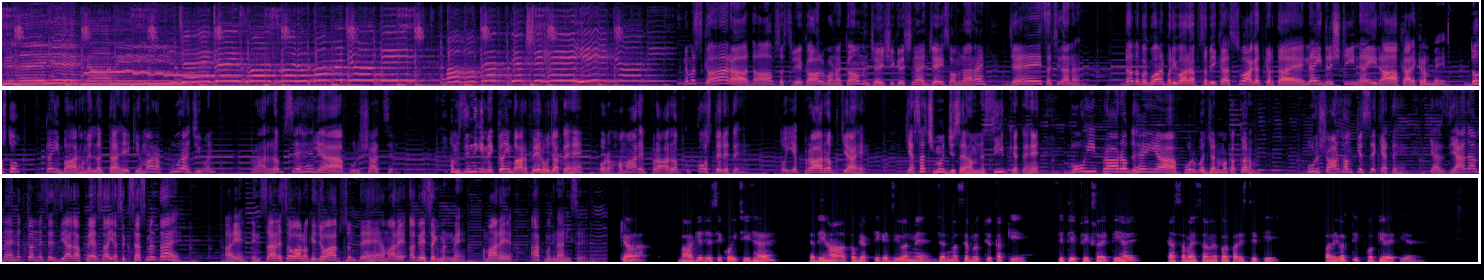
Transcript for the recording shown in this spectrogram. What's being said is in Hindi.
है ये ज्ञानी। जय जय स्वस्वरूपम ज्योति। अहो प्रत्यक्ष है ये ज्ञानी। नमस्कार आदाब सत श्री वणकम। जय श्री कृष्ण जय स्वामीनारायण जय सचिदानंद दादा भगवान परिवार आप सभी का स्वागत करता है नई दृष्टि नई राह कार्यक्रम में। दोस्तों कई बार हमें लगता है कि हमारा पूरा जीवन प्रारब्ध से है या पुरुषार्थ से। हम ज़िंदगी में कई बार फेल हो जाते हैं और हमारे प्रारब्ध को कोसते रहते हैं। तो ये प्रारब्ध क्या है? क्या सचमुच जिसे हम नसीब कहते हैं, वो ही प्रारब्ध है या पूर्व जन्म का कर्म? पुरुषार्थ हम किससे कहते हैं? क्या ज़्यादा मेहनत करने से ज़्यादा पैसा या सक्सेस मिलता है? आइए, इन सारे सवालों के जवाब सुनते हैं हमारे अगले सेगमेंट में, हमारे आत्मज्ञानी से। क्या भाग्य जैसी कोई चीज़ है यदि हाँ तो व्यक्ति के जीवन में जन्म से मृत्यु तक की स्थिति फिक्स रहती है या समय समय पर परिस्थिति परिवर्तित होती रहती है?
